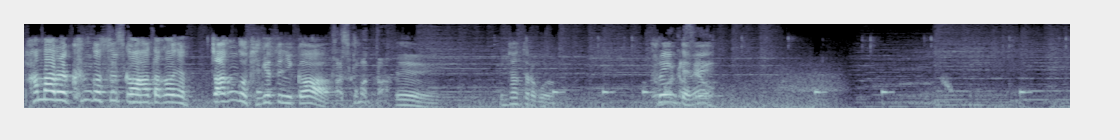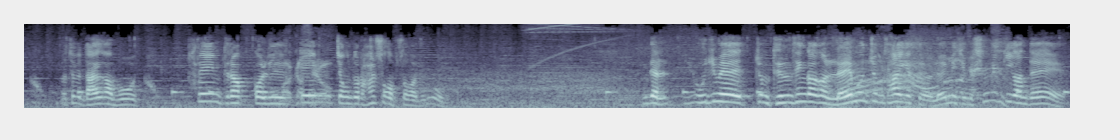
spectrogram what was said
하나를 큰 거 쓸까 하다가 그냥 작은 거 두 개 쓰니까 예 괜찮더라고요. 프레임 뭐 때문에. 어차피 나이가 뭐 프레임 드랍 걸릴 게임 정도로 할 수가 없어가지고. 근데 요즘에 좀 드는 생각은 램은 좀 사야겠어요. 램이 지금 16기가인데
